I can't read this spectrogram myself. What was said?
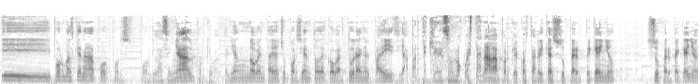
Y por más que nada por, por, por la señal, porque bueno, tenían un 98% de cobertura en el país y aparte que eso no cuesta nada porque Costa Rica es súper pequeño, súper pequeño.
